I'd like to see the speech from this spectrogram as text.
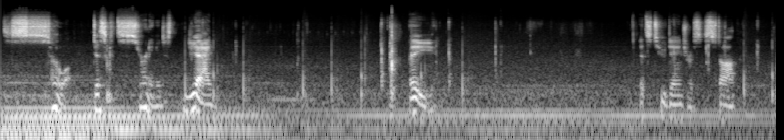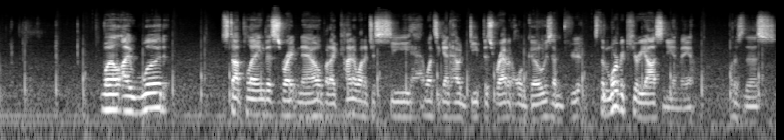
It's so disconcerting and just... Yeah. Hey. It's too dangerous. Stop. Well, I would stop playing this right now, but I kind of want to just see, once again, how deep this rabbit hole goes. I'm, it's the morbid curiosity in me. What is this?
